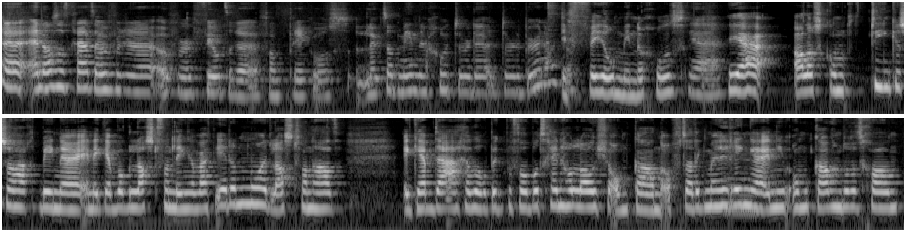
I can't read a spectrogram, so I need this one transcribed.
Eh, en als het gaat over, eh, over filteren van prikkels, lukt dat minder goed door de, door de burn-out? Veel minder goed. Ja. Ja, alles komt tien keer zo hard binnen. En ik heb ook last van dingen waar ik eerder nooit last van had. Ik heb dagen waarop ik bijvoorbeeld geen horloge om kan. Of dat ik mijn ringen niet om kan. Omdat het gewoon...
